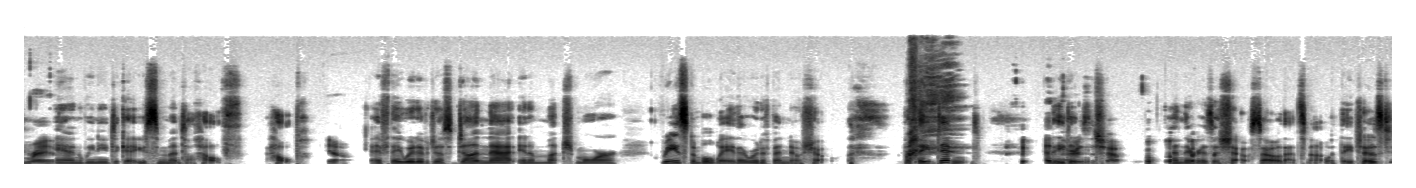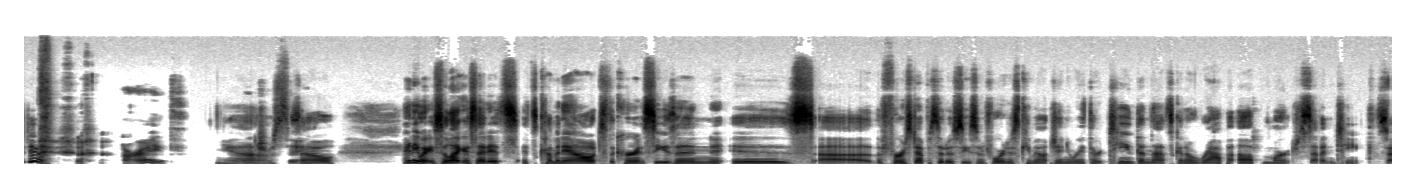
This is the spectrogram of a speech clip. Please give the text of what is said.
right. and we need to get you some mental health help. Yeah. If they would have just done that in a much more reasonable way, there would have been no show. but they didn't. and they didn't. show. and there is a show. So that's not what they chose to do. All right. Yeah. Interesting. So anyway, so like I said, it's it's coming out. The current season is uh, the first episode of season four just came out January thirteenth, and that's going to wrap up March seventeenth. So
